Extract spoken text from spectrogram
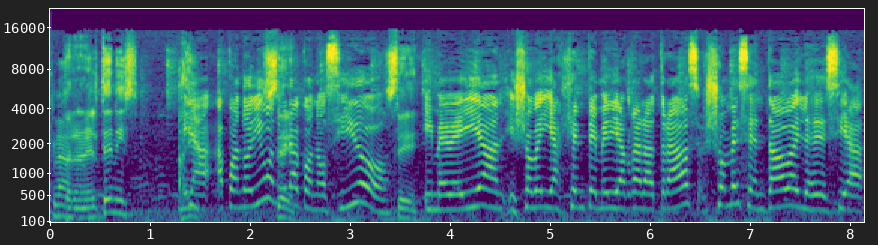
Claro. Pero en el tenis... Mira, cuando Diego Sí. no era conocido Sí. y me veían y yo veía gente media rara atrás, yo me sentaba y les decía,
